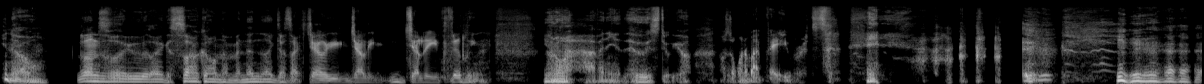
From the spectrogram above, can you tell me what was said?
You know, ones where you like suck on them and then like there's like jelly, jelly, jelly filling. You don't have any of those, do you? Those are one of my favorites.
